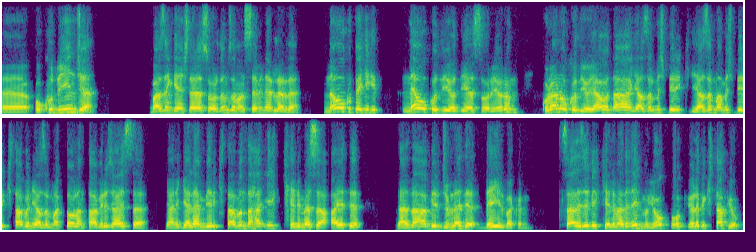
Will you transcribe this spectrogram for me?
E, oku deyince bazen gençlere sorduğum zaman seminerlerde ne oku peki ne oku diyor diye soruyorum. Kur'an oku diyor ya o daha yazılmış bir yazılmamış bir kitabın yazılmakta olan tabiri caizse yani gelen bir kitabın daha ilk kelimesi ayeti yani daha bir cümle de değil bakın. Sadece bir kelime değil mi? Yok o, öyle bir kitap yok.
